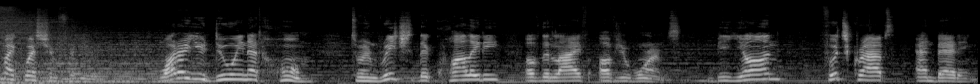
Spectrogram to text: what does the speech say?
My question for you, what are you doing at home to enrich the quality of the life of your worms beyond food scraps and bedding?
